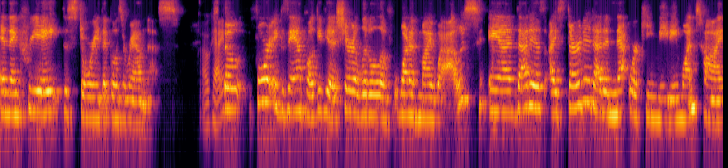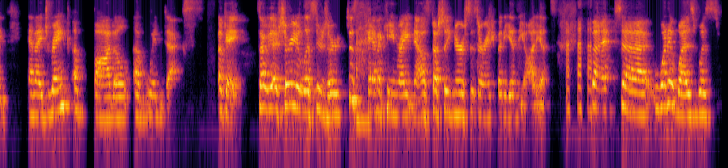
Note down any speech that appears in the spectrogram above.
and then create the story that goes around this. Okay. So, for example, I'll give you a share a little of one of my wows, and that is I started at a networking meeting one time, and I drank a bottle of Windex. Okay, so I'm sure your listeners are just panicking right now, especially nurses or anybody in the audience. but uh, what it was was,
